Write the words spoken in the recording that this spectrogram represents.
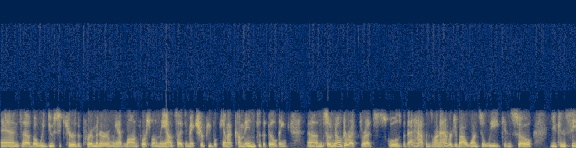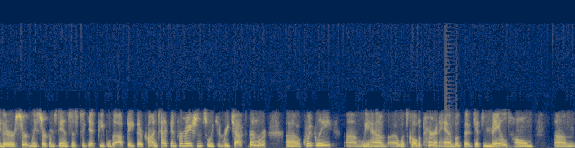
and uh, but we do secure the perimeter, and we have law enforcement on the outside to make sure people cannot come into the building. Um, so no direct threats to schools, but that happens on average about once a week, and so you can see there are certainly circumstances to get people to update their contact information so we can reach out to them uh, quickly. Um, we have uh, what's called a parent handbook that gets mailed home um,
